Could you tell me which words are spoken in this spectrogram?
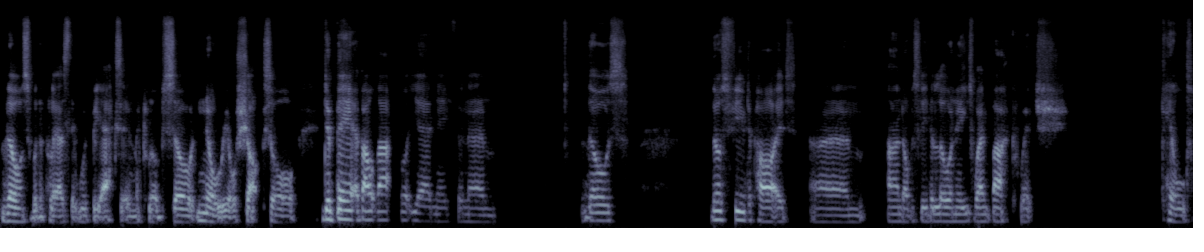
those were the players that would be exiting the club, so no real shocks or debate about that. But yeah, Nathan, um, those those few departed, um, and obviously the lower knees went back, which killed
